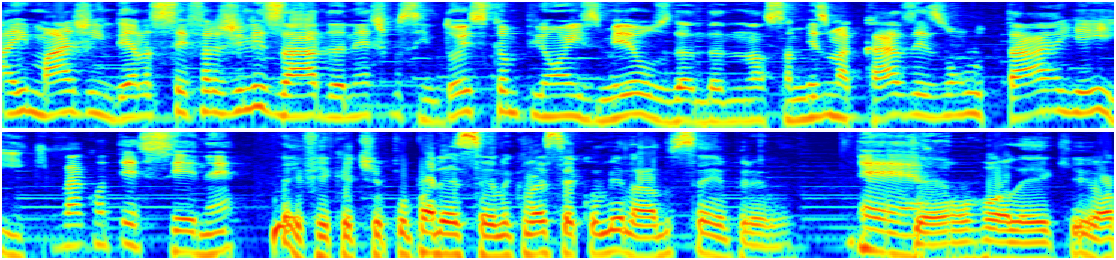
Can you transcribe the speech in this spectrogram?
a imagem delas ser fragilizada, né? Tipo assim, dois campeões meus da, da nossa mesma casa, eles vão lutar, e aí? O que vai acontecer, né? E aí fica, tipo, parecendo que vai ser combinado sempre, né? É. Que é um rolê que, ó,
